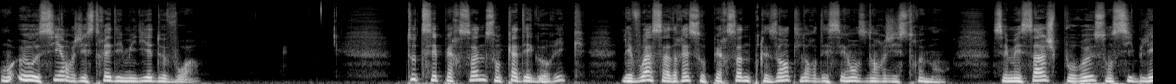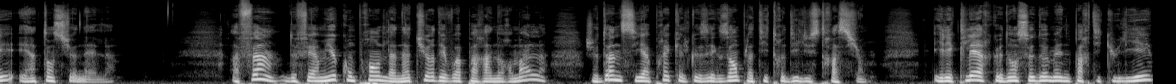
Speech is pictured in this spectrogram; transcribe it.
ont eux aussi enregistré des milliers de voix. Toutes ces personnes sont catégoriques, les voix s'adressent aux personnes présentes lors des séances d'enregistrement. Ces messages pour eux sont ciblés et intentionnels. Afin de faire mieux comprendre la nature des voix paranormales, je donne ci-après quelques exemples à titre d'illustration. Il est clair que dans ce domaine particulier,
